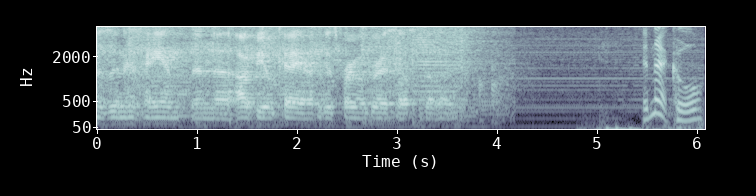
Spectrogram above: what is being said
is in His hands, then uh, I would be okay. I think that's probably the greatest lessons I learned. Isn't that cool?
